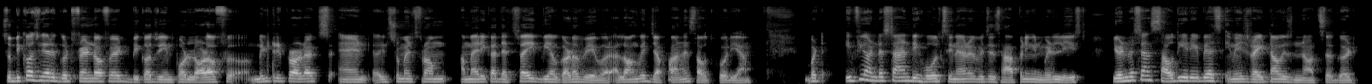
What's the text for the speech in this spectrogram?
So because we are a good friend of it, because we import a lot of uh, military products and instruments from America, that's why we have got a waiver along with Japan and South Korea. But if you understand the whole scenario which is happening in Middle East, you understand Saudi Arabia's image right now is not so good.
